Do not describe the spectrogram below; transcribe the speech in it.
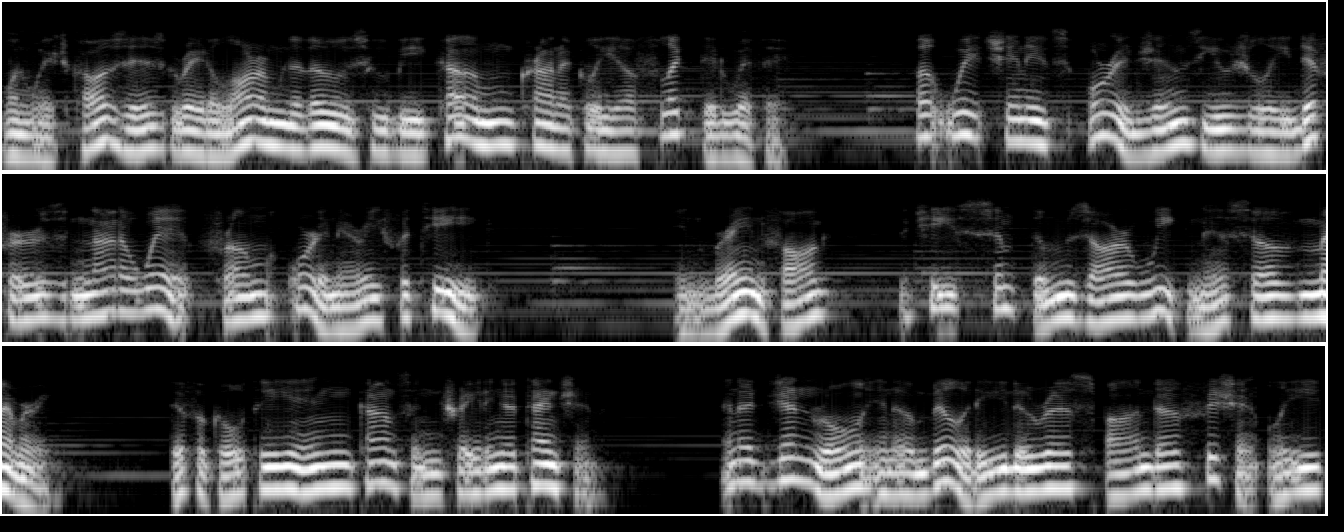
one which causes great alarm to those who become chronically afflicted with it, but which in its origins usually differs not a whit from ordinary fatigue. In brain fog, the chief symptoms are weakness of memory, difficulty in concentrating attention, and a general inability to respond efficiently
